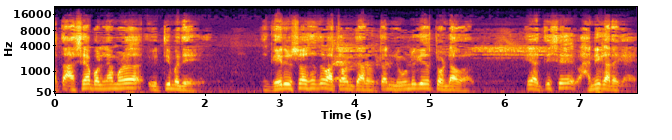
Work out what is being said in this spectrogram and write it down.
आता अशा बोलण्यामुळं युतीमध्ये गैरविश्वासाचं वातावरण तयार होतं. आणि निवडणुकीच्या तोंडावर हे अतिशय हानिकारक आहे.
